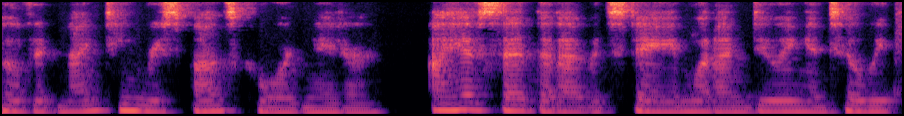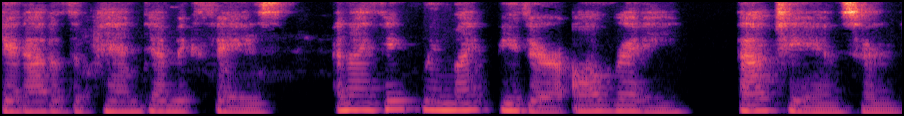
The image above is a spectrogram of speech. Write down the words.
COVID 19 response coordinator. I have said that I would stay in what I'm doing until we get out of the pandemic phase, and I think we might be there already, Fauci answered.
